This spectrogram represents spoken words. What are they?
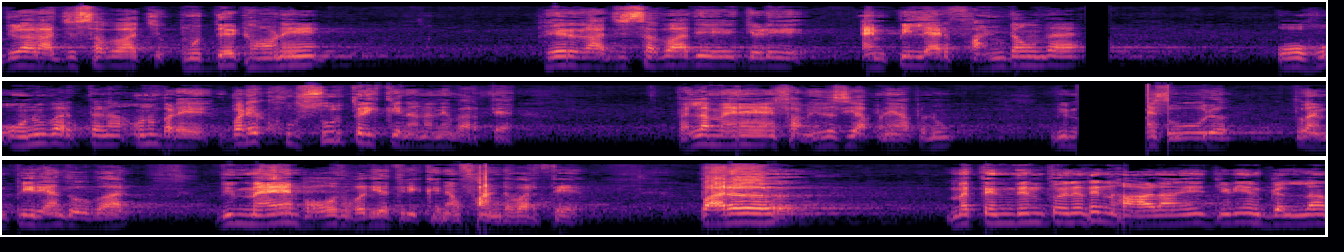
ਜਿਹੜਾ ਰਾਜ ਸਭਾ ਚ ਮੁੱਦੇ ਠਾਉਣੇ, ਫਿਰ ਰਾਜ ਸਭਾ ਦੇ ਜਿਹੜੇ ਐਮਪੀ ਲੈਡ ਫੰਡ ਆਉਂਦਾ ਉਹ ਉਹਨੂੰ ਵਰਤਣਾ, ਉਹਨੂੰ ਬੜੇ ਬੜੇ ਖੂਬਸੂਰਤ ਤਰੀਕੇ ਨਾਲ ਉਹਨਾਂ ਨੇ ਵਰਤਿਆ। ਪਹਿਲਾਂ ਮੈਂ ਸਮਝਦਾ ਸੀ ਆਪਣੇ ਆਪ ਨੂੰ ਵੀ ਮੈਂ ਸੂਰ ਤੋਂ ਐਮਪੀ ਰਿਹਾ ਦੋ ਵਾਰ, ਵੀ ਮੈਂ ਬਹੁਤ ਵਧੀਆ ਤਰੀਕੇ ਨਾਲ ਫੰਡ ਵਰਤੇ ਪਰ ਮੈਂ ਤਿੰਨ ਦਿਨ ਤੋਂ ਇਹਨਾਂ ਦੇ ਨਾਲ ਆਏ, ਜਿਹੜੀਆਂ ਗੱਲਾਂ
